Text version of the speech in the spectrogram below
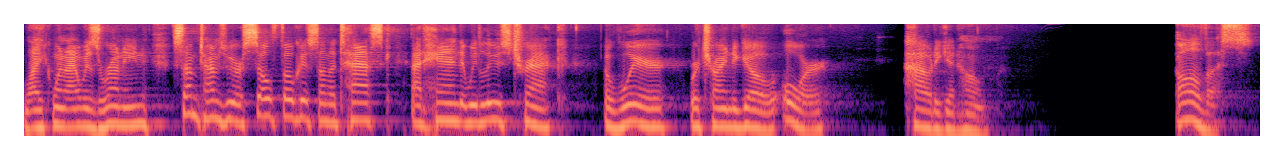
Like when I was running, sometimes we are so focused on the task at hand that we lose track of where we're trying to go or how to get home. All of us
